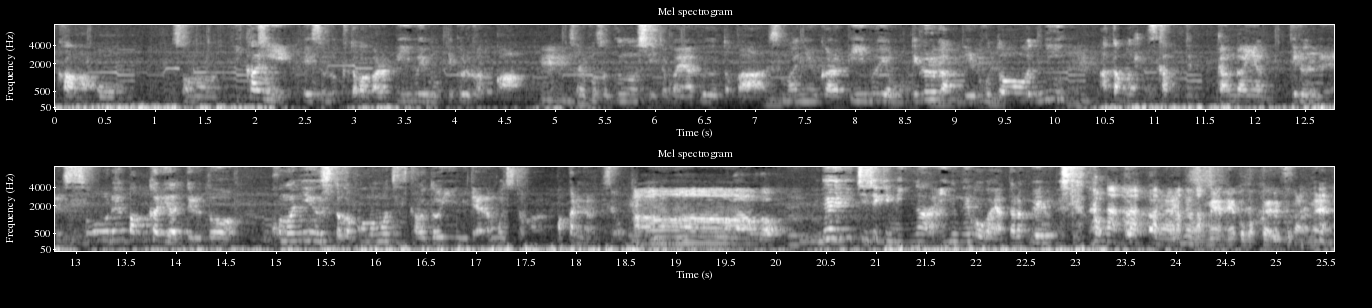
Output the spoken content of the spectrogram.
かをそのいかに Facebook とかから PV 持ってくるかとかうん。それこそグノシーとか Yahoo とかうん。スマニューから PV を持ってくるかっていうことにうん。頭使ってガンガンやってるんでそればっかりやってるとこのニュースとかこの文字使うといいみたいな文字とかばっかりになるんですよ。あなるほど。で一時期みんな犬猫がやたら増えるんですけど。いや犬もね猫ばっかりですからね。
